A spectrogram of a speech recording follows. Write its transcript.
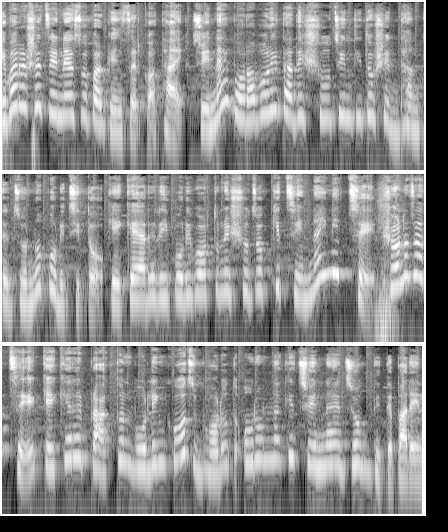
এবার আসে চেন্নাই সুপার কিংস এর কথায়। চেন্নাই বরাবরই তাদের সুচিন্তিত সিদ্ধান্তের জন্য পরিচিত। কেকেআর এর এই পরিবর্তনের সুযোগ কি চেন্নাই নিচ্ছে? শোনা যাচ্ছে কেকেআর এর প্রাক্তন বোলিং কোচ ভরত অরুণ নাকি চেন্নাইয়ে যোগ দিতে পারেন।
